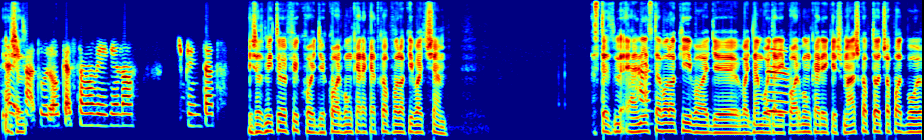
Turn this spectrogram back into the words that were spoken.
Elég ez... hátulról kezdtem a végén a sprintet. És az mitől függ, hogy karbonkereket kap valaki, vagy sem? Ezt ez elnézte hát, valaki, vagy, vagy nem volt ö, elég karbonkerék, és más kapta a csapatból?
